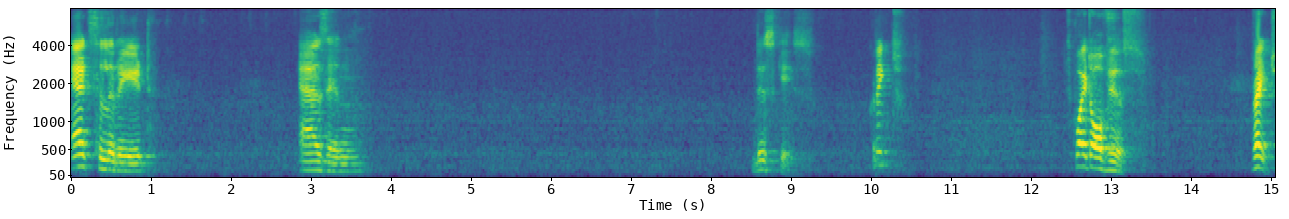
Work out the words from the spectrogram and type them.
accelerate as in this case. Correct? It's quite obvious right.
